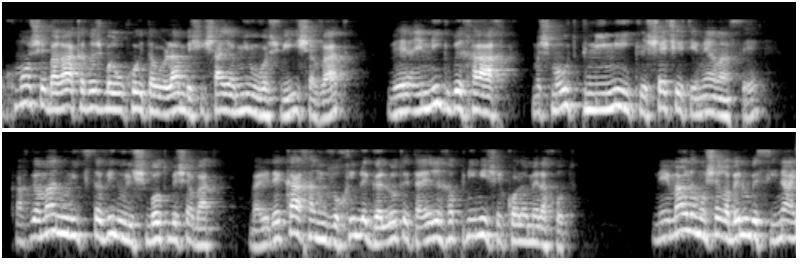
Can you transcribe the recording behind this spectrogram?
וכמו שברא הקדוש ברוך הוא את העולם בשישה ימים ובשביעי שבת, והעניק בכך משמעות פנימית לששת ימי המעשה, כך גם אנו נצטווינו לשבות בשבת, ועל ידי כך אנו זוכים לגלות את הערך הפנימי של כל המלאכות. נאמר למשה רבנו בסיני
